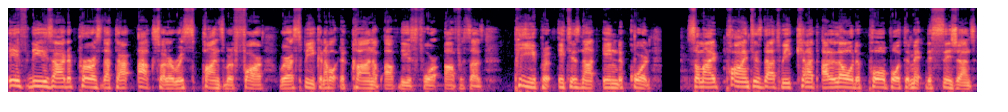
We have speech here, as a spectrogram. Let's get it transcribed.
if these are the persons that are actually responsible for, we are speaking about the conduct of these four officers. People, it is not in the court. So my point is that we cannot allow the popo to make decisions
